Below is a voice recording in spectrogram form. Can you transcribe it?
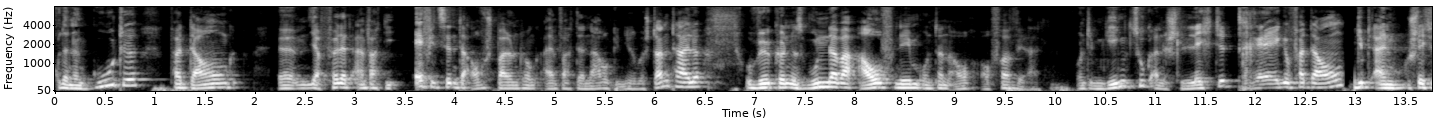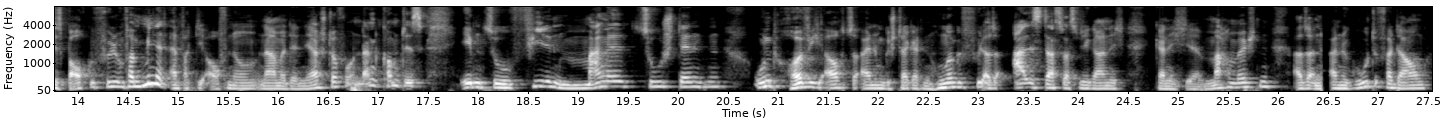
oder eine gute Verdauung ähm, ja, fördert einfach die effiziente Aufspaltung einfach der Nahrung in ihre Bestandteile und wir können es wunderbar aufnehmen und dann auch, auch verwerten. Und im Gegenzug eine schlechte, träge Verdauung gibt ein schlechtes Bauchgefühl und vermindert einfach die Aufnahme der Nährstoffe und dann kommt es eben zu vielen Mangelzuständen und häufig auch zu einem gesteigerten Hungergefühl. Also alles das, was wir gar nicht, gar nicht äh, machen möchten. Also eine, eine gute Verdauung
